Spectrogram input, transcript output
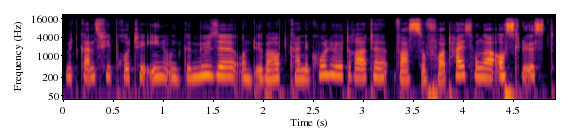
mit ganz viel Protein und Gemüse und überhaupt keine Kohlehydrate, was sofort Heißhunger auslöst.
